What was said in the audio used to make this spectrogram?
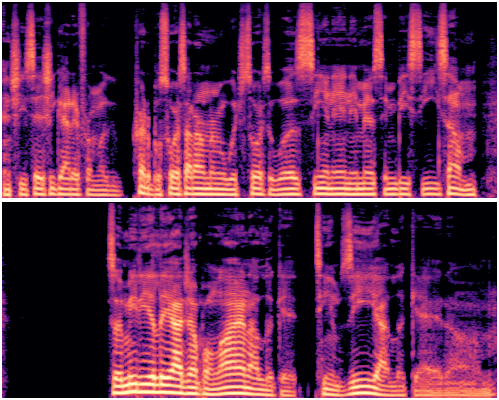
and she said she got it from a credible source. I don't remember which source it was, CNN, MSNBC, something. So immediately I jump online, I look at TMZ, I look at um,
